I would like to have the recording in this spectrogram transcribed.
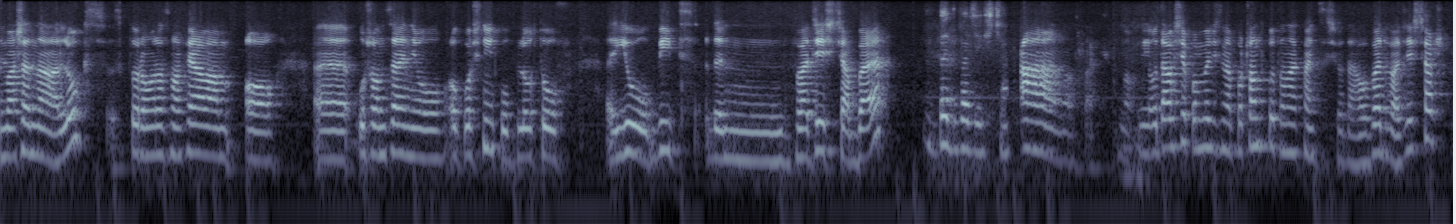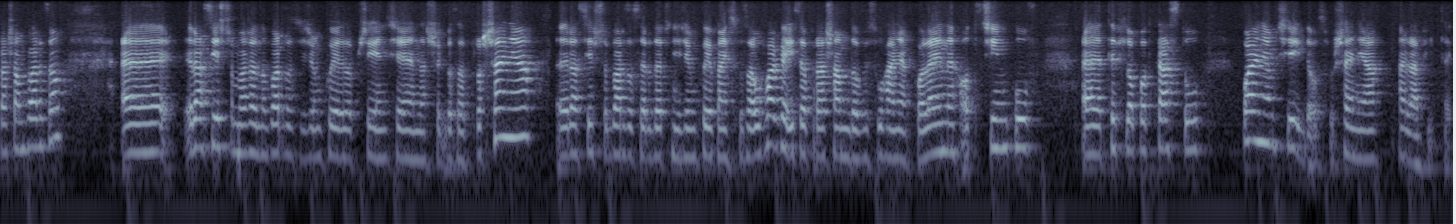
Marzena Lux, z którą rozmawiałam o urządzeniu, o głośniku Bluetooth U-Bit 20B. B20. A, no tak. No, mi udało się pomylić na początku, to na końcu się udało. B20, przepraszam bardzo. E, Raz jeszcze Marzeno, bardzo Ci dziękuję za przyjęcie naszego zaproszenia. Raz jeszcze bardzo serdecznie dziękuję Państwu za uwagę i zapraszam do wysłuchania kolejnych odcinków e, Tyflo Podcastu. Kłaniam się i do usłyszenia. Ela Witek.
